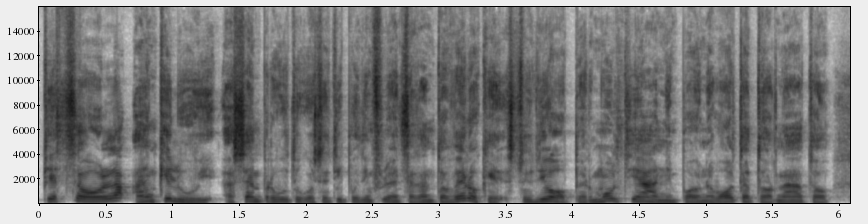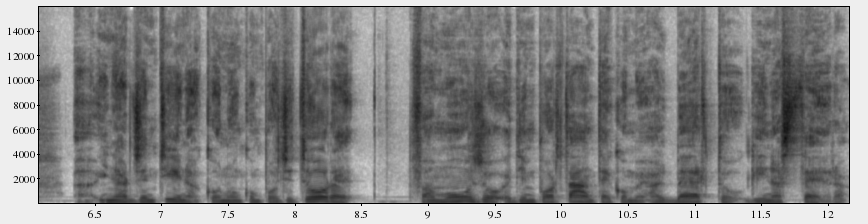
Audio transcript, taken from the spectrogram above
Piazzolla, anche lui ha sempre avuto questo tipo di influenza, tanto vero che studiò per molti anni, poi una volta tornato eh, in Argentina con un compositore famoso ed importante come Alberto Ginastera,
